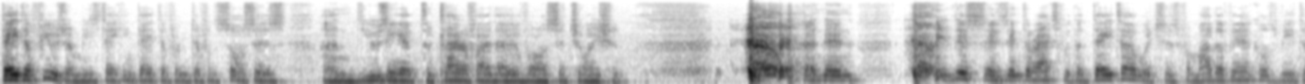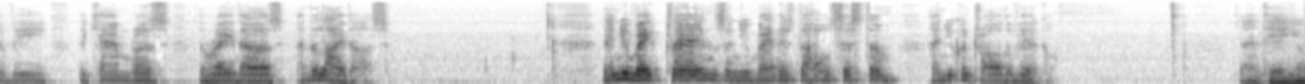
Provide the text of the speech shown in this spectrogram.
Data fusion means taking data from different sources and using it to clarify the overall situation. and then this is interacts with the data, which is from other vehicles, V2V, the cameras, the radars, and the LiDARs. Then you make plans and you manage the whole system and you control the vehicle. And here you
